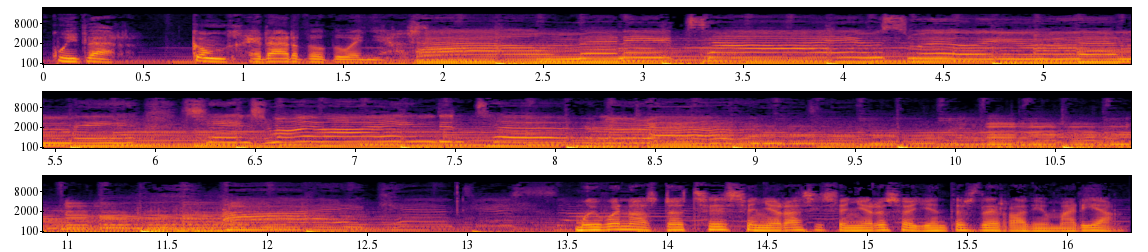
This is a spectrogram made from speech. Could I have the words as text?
cuidar con Gerardo Dueñas. Muy buenas noches, señoras y señores oyentes de Radio María.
